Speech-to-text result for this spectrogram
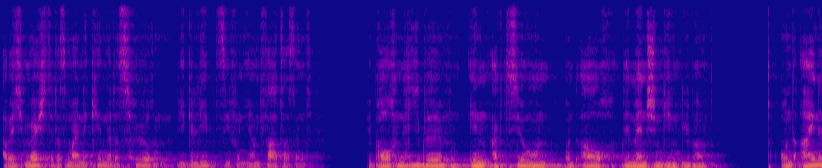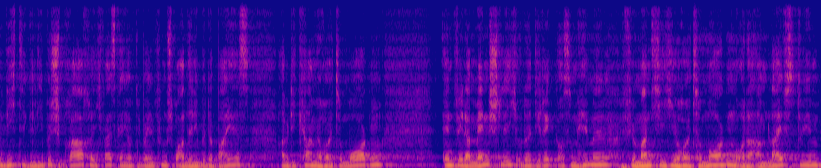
Aber ich möchte, dass meine Kinder das hören, wie geliebt sie von ihrem Vater sind. Wir brauchen Liebe in Aktion und auch den Menschen gegenüber. Und eine wichtige Liebessprache, ich weiß gar nicht, ob die bei den fünf Sprachen der Liebe dabei ist, aber die kam mir heute Morgen, entweder menschlich oder direkt aus dem Himmel, für manche hier heute Morgen oder am Livestream.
